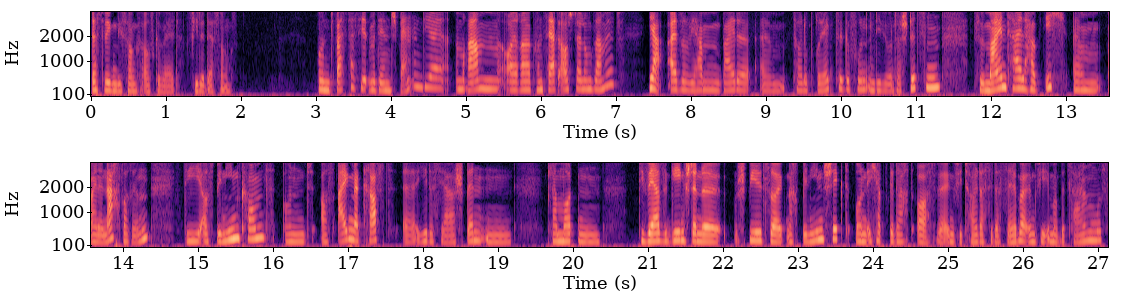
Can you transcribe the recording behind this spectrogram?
deswegen die Songs ausgewählt, viele der Songs. Und was passiert mit den Spenden, die ihr im Rahmen eurer Konzertausstellung sammelt? Ja, also wir haben beide ähm, tolle Projekte gefunden, die wir unterstützen. Für meinen Teil habe ich ähm, meine Nachbarin, die aus Benin kommt und aus eigener Kraft äh, jedes Jahr Spenden, Klamotten, diverse Gegenstände, Spielzeug nach Benin schickt. Und ich habe gedacht, oh, es wäre irgendwie toll, dass sie das selber irgendwie immer bezahlen muss,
